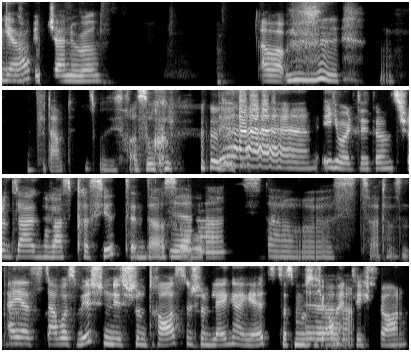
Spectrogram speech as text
Ja, In general. Aber verdammt, jetzt muss ich es raussuchen. ich wollte ganz schon sagen, was passiert denn da so? Ja, Star Wars 2003. Ah ja, Star Wars Vision ist schon draußen, schon länger jetzt. Das muss ich Ja. auch endlich schauen.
